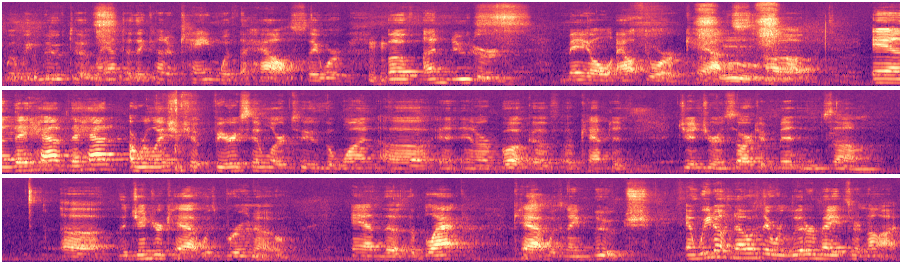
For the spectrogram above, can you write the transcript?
when we moved to Atlanta, they kind of came with the house. They were both unneutered male outdoor cats. Uh, And they had, they had a relationship very similar to the one uh, in, in our book of, of Captain Ginger and Sergeant Mittens. Um, uh, The ginger cat was Bruno, and the, the black cat was named Mooch. And we don't know if they were litter mates or not.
